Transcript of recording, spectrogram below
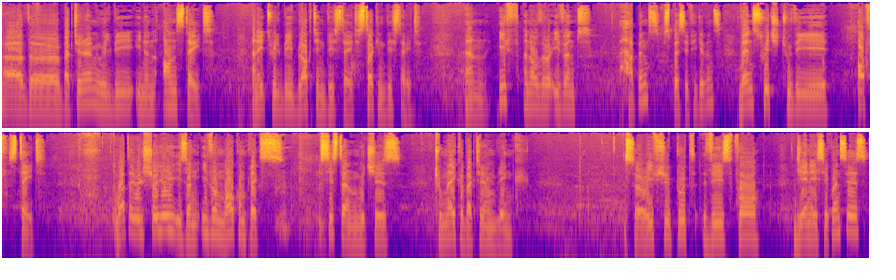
uh, the bacterium will be in an on state and it will be blocked in this state, stuck in this state. And if another event happens, specific events, then switch to the off state. What I will show you is an even more complex system, which is to make a bacterium blink. So if you put these four DNA sequences,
